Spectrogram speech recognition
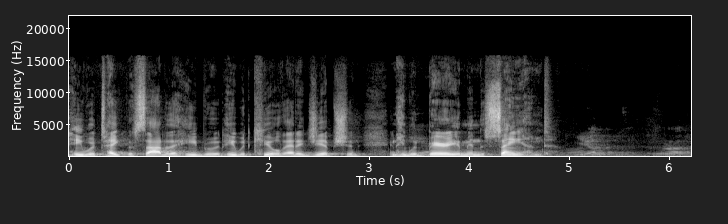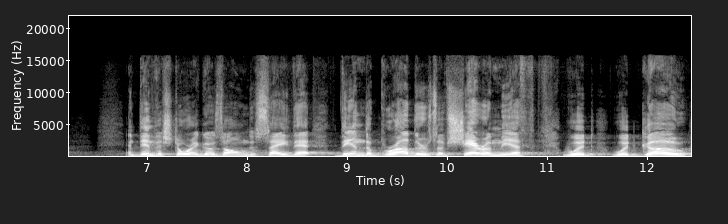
He would take the side of the Hebrew and he would kill that Egyptian and he would bury him in the sand. And then the story goes on to say that then the brothers of Sheramith would, would go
